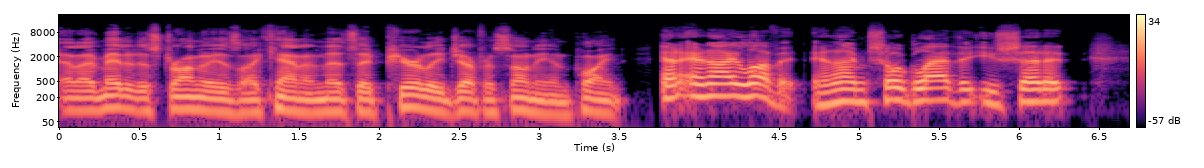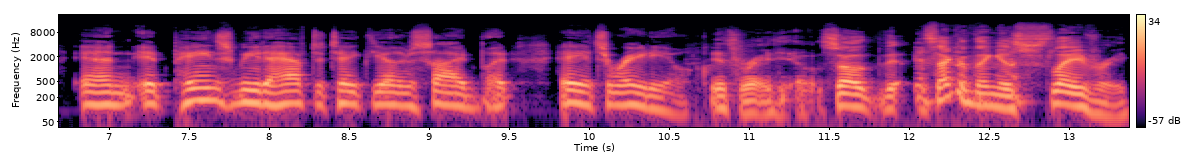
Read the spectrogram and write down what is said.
and I've made it as strongly as I can, and it's a purely Jeffersonian point. And and I love it, and I'm so glad that you said it. And it pains me to have to take the other side, but hey, it's radio. It's radio. So the second thing is slavery.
